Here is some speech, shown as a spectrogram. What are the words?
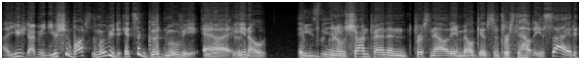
Uh, you, I mean, you should watch the movie. It's a good movie. Uh, good. you know, you know, Sean Penn and personality and Mel Gibson personality aside,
